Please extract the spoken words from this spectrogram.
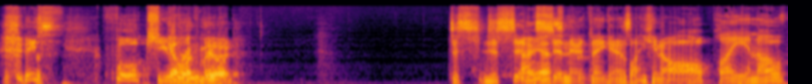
He's This- full Kubrick mode. Just, just sitting, Oh, sitting there thinking, it's like you know, all play and no,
